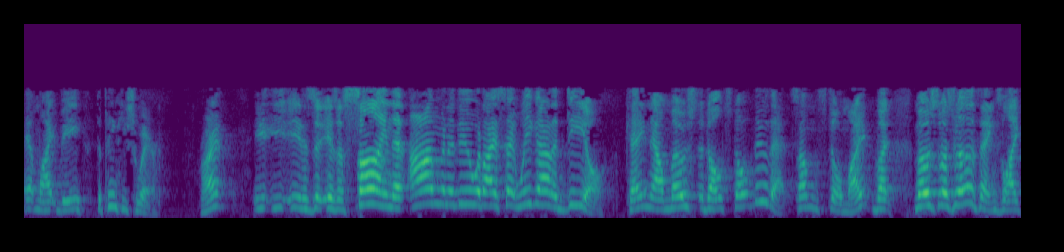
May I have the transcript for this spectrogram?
it might be the pinky swear. Right? It is a, sign that I'm going to do what I say. We got a deal. Okay? Now, most adults don't do that. Some still might, but most of us do other things like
